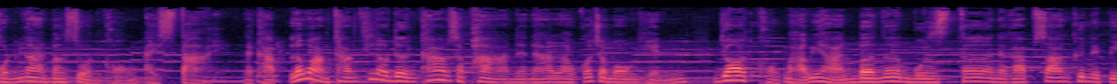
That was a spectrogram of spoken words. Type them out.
ผลงานบางส่วนของไอน์สไตน์นะครับระหว่างทางที่เราเดินข้ามสะพานเนี่ยนะเราก็จะมองเห็นยอดของมหาวิหารเบอร์เนอร์มูนสเตอร์นะครับสร้างขึ้นในปี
